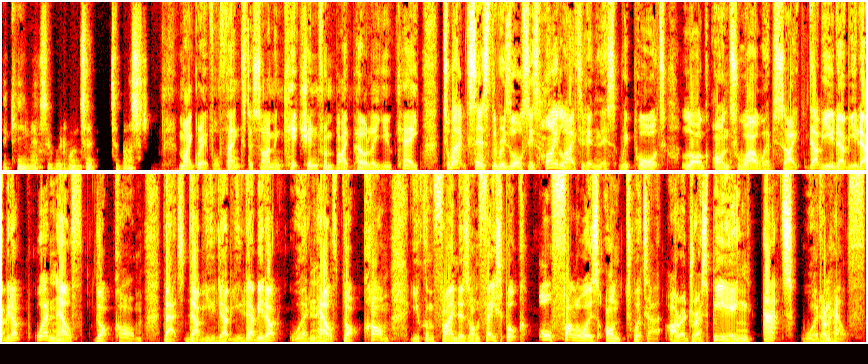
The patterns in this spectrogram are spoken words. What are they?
the, key myths that we'd want to, to bust. My grateful thanks to Simon Kitchen from Bipolar UK. To access the resources highlighted in this report, log on to our website, www.wordonhealth.com. That's www.wordonhealth.com. You can find us on Facebook or follow us on Twitter, our address being at Word on Health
